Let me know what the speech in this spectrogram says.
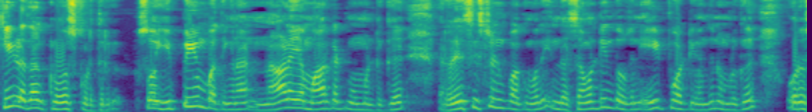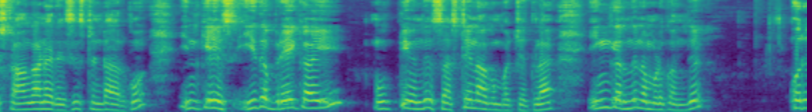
கீழே தான் க்ளோஸ் கொடுத்துருக்கு. ஸோ இப்பயும் பார்த்திங்கன்னா நாளைய மார்க்கெட் மூமெண்ட்டுக்கு ரெசிஸ்டன்ட் பார்க்கும்போது இந்த செவன்டீன் தௌசண்ட் எயிட் ஃபார்ட்டி வந்து நம்மளுக்கு ஒரு ஸ்ட்ராங்கான ரெசிஸ்டண்ட்டாக இருக்கும். இன்கேஸ் இதை பிரேக் ஆகி முக்தி வந்து சஸ்டெயின் ஆகும் பட்சத்தில் இங்கேருந்து நம்மளுக்கு வந்து ஒரு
